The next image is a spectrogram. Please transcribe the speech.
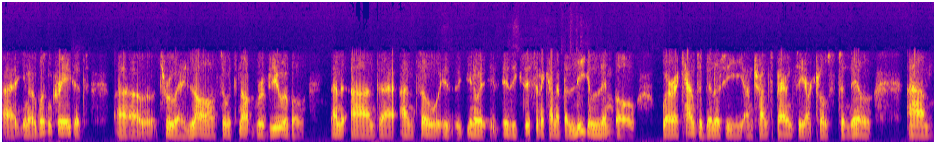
uh, you know, it wasn't created uh, through a law, so it's not reviewable, and and uh, and so it, you know, it, it exists in a kind of a legal limbo where accountability and transparency are close to nil. Um,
